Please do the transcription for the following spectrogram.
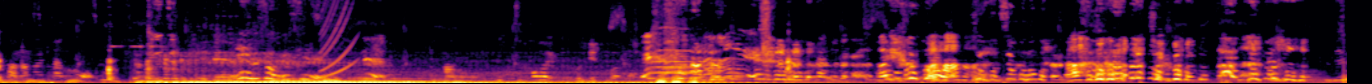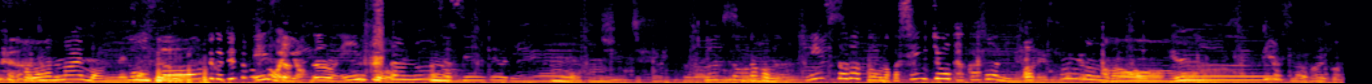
でさ、ラナちゃん。も YouTube 見てて、ー。え、嘘嬉しい。で、あの、めっちゃ可愛いって言って言われた。えー、だから。ありがとう。証拠、証拠残ったよね。証拠残った変わん。ないもん。ね、そうそう。てか、実物のはいいやん。うん、インスタの写真よりも、うん、実物がいい。そうなん。か、インスタだと、なん。か身長高そうに見られるん。だけど。あそうなん。だ。へー。手足長いから。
